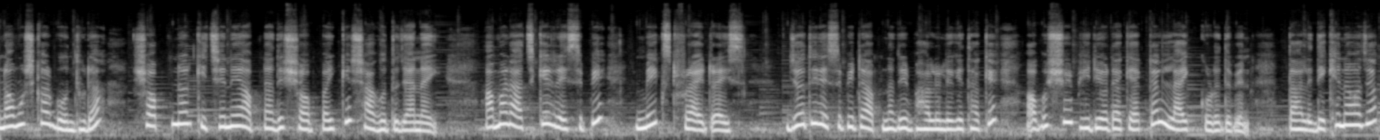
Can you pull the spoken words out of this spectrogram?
নমস্কার বন্ধুরা, স্বপ্নার কিচেনে আপনাদের সবাইকে স্বাগত জানাই। আমার আজকের রেসিপি মিক্সড ফ্রাইড রাইস। যদি রেসিপিটা আপনাদের ভালো লেগে থাকে, অবশ্যই ভিডিওটাকে একটা লাইক করে দেবেন। তাহলে দেখে নেওয়া যাক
